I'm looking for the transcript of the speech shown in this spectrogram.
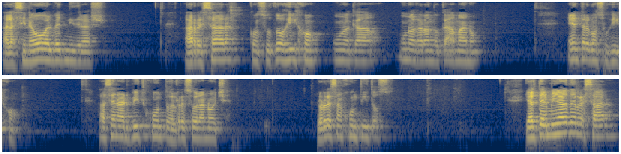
a la sinagoga del Bet Midrash a rezar con sus dos hijos, uno, uno agarrando cada mano. Entra con sus hijos. Hacen arbit juntos el rezo de la noche. Lo rezan juntitos. Y al terminar de rezar,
